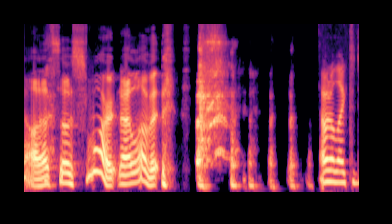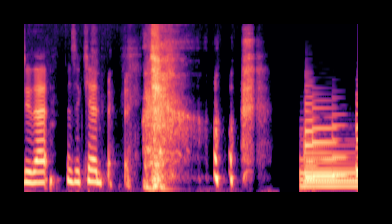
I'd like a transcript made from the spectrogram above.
Oh that's so smart. I love it. I would have liked to do that as a kid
